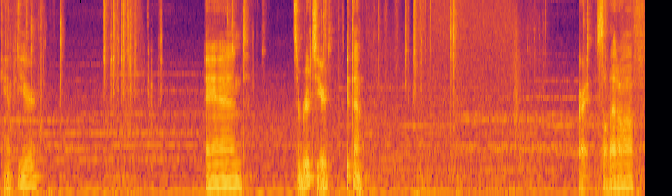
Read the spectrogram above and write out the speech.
Camp here. And some roots here. Let's get them. Alright, sell that off.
